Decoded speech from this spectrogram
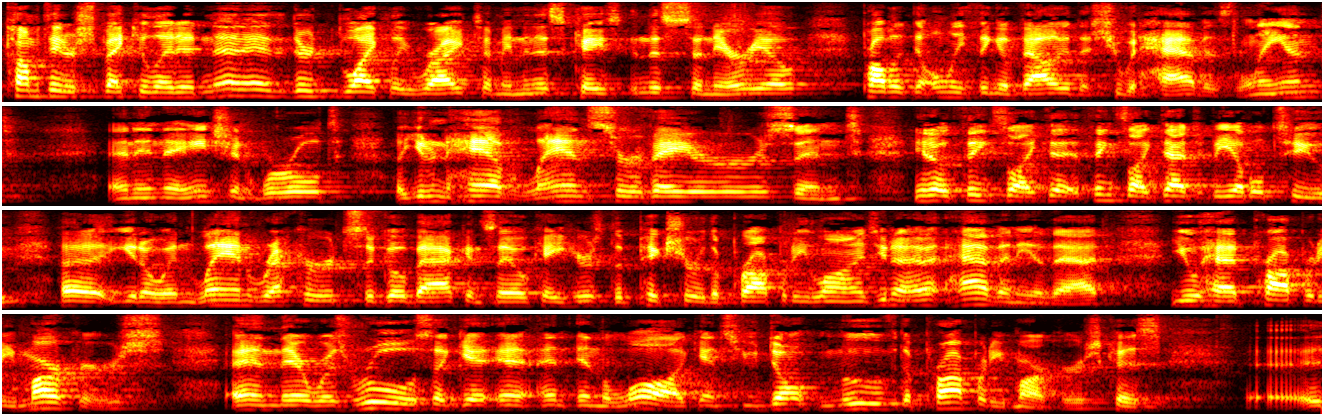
commentators speculated, and they're likely right. I mean, in this case, in this scenario, probably the only thing of value that she would have is land. And in the ancient world, uh, you didn't have land surveyors and you know things like that, things like that to be able to uh, you know and land records to go back and say, okay, here's the picture of the property lines. You don't have any of that. You had property markers, and there was rules in the law against you don't move the property markers because uh,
